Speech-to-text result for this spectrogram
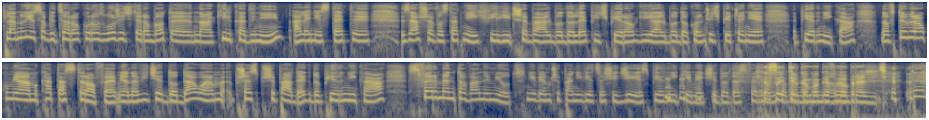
planuję sobie co roku rozłożyć tę robotę na kilka dni, ale niestety zawsze w ostatniej chwili trzeba albo dolepić pierogi, albo dokończyć pieczenie piernika. No w tym roku miałam katastrofę, mianowicie dodałam przez przypadek do piernika sfermentowany miód. Nie wiem, czy pani wie, co się dzieje z piernikiem, jak się doda sfermentowanego Ja sobie tylko mogę miodu. wyobrazić. Te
